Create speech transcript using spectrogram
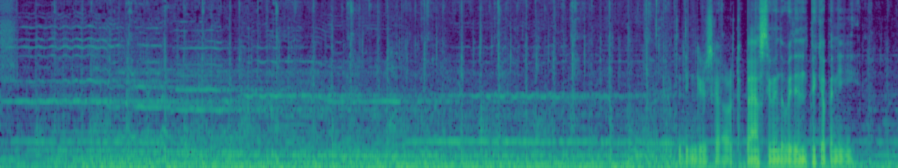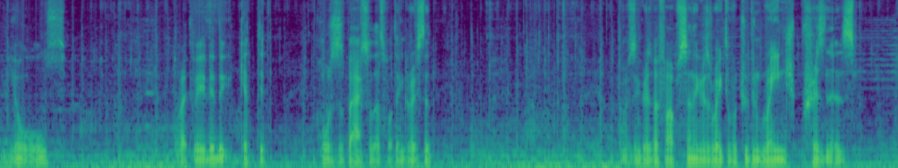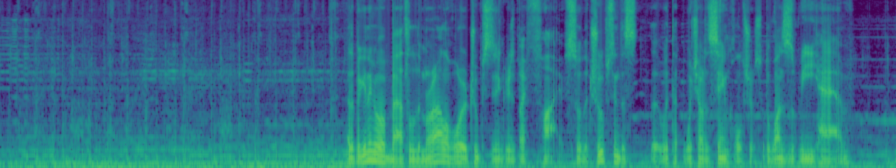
The Dingers got our capacity though we didn't pick up any mules. Right, we did get the horses back, so that's what increased it. Was increased by 5%, increased rate of recruiting range prisoners. At the beginning of a battle, the morale of warrior troops is increased by 5. So the troops in this, the, with, which are the same culture, so the ones we have,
